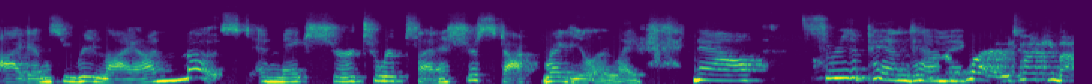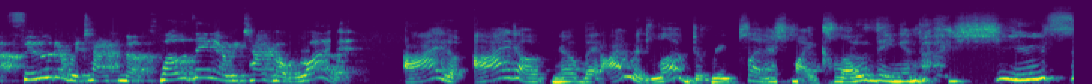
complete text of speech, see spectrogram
items you rely on most, and make sure to replenish your stock regularly. Now, through the pandemic, what are we talking about? Food? Are we talking about clothing? Are we talking about what? I I don't know, but I would love to replenish my clothing and my shoes.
